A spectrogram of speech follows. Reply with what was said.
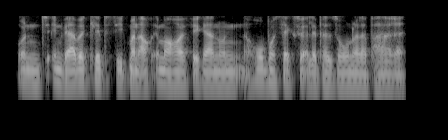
und in Werbeclips sieht man auch immer häufiger nun homosexuelle Personen oder Paare.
